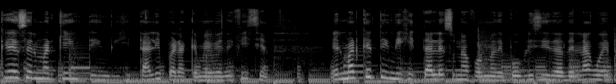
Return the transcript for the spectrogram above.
¿Qué es el marketing digital y para qué me beneficia? El marketing digital es una forma de publicidad en la web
